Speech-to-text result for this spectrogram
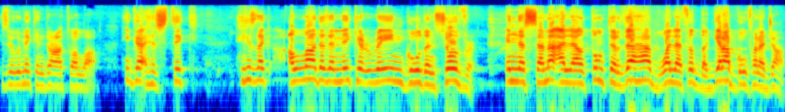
He said, we're making dua to Allah. He got his stick. He's like, Allah doesn't make it rain gold and silver. إن السماء لا تمطر ذهب ولا فضة. Get up, go find a job.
